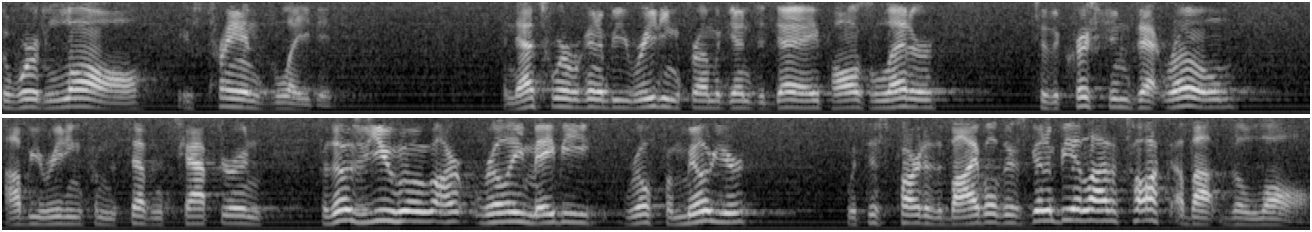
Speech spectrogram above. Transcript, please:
the word law is translated. And that's where we're going to be reading from again today. Paul's letter to the Christians at Rome. I'll be reading from the seventh chapter. And for those of you who aren't really maybe real familiar with this part of the Bible, there's going to be a lot of talk about the law.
